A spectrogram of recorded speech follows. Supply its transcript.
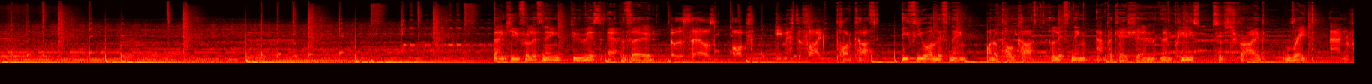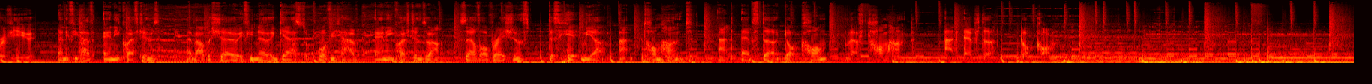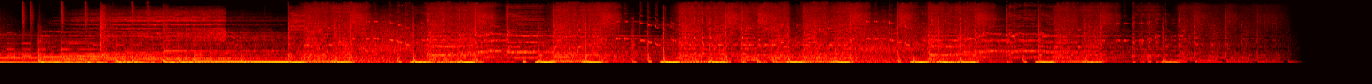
Thank you for listening to this episode of the Sales Ops Demystified podcast. If you are listening on a podcast listening application, then please subscribe, rate, and review. And if you have any questions about the show, if you know a guest, or if you have any questions about sales operations, just hit me up at tomhunt at ebsta.com. That's tomhunt at ebsta.com.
